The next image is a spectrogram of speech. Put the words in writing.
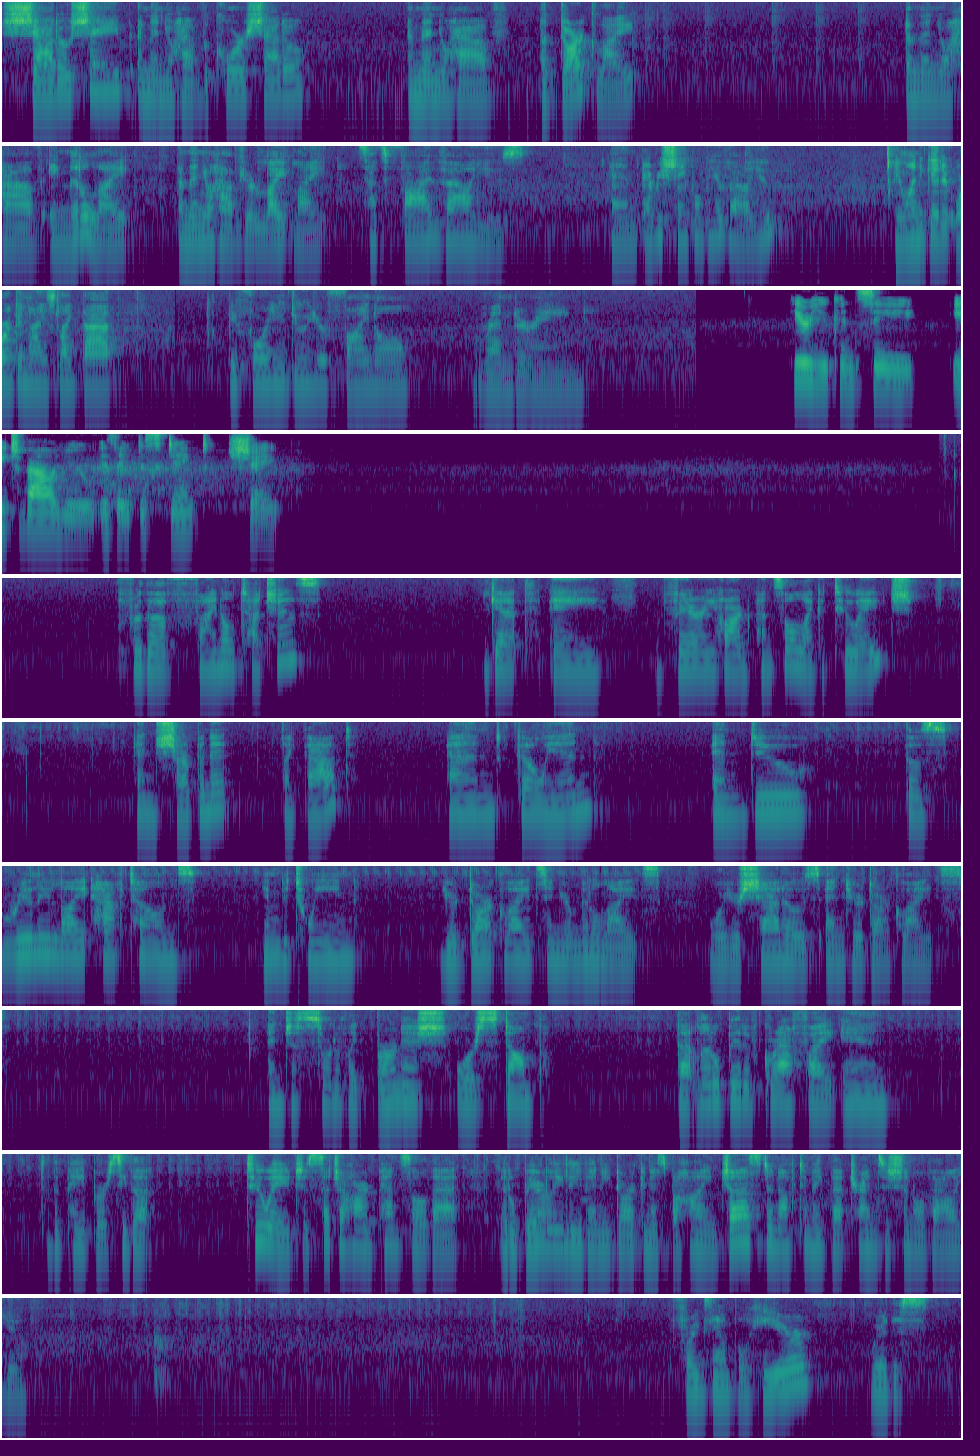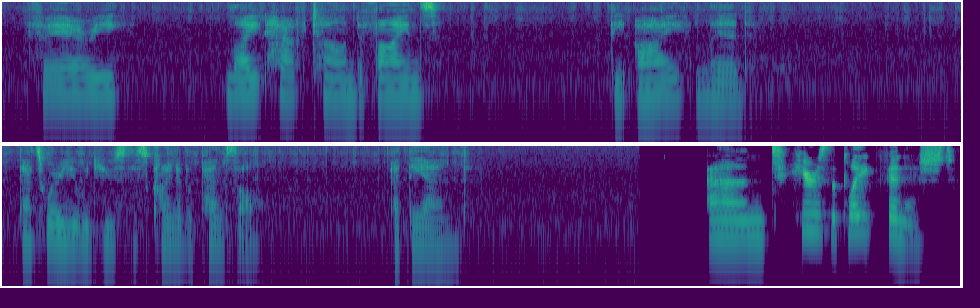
shadow shape and then you'll have the core shadow and then you'll have a dark light and then you'll have a middle light, and then you'll have your light light. So that's five values. And every shape will be a value. You want to get it organized like that before you do your final rendering. Here you can see each value is a distinct shape. For the final touches, get a very hard pencil like a 2H and sharpen it like that and go in and do those really light half tones in between your dark lights and your middle lights or your shadows and your dark lights and just sort of like burnish or stump that little bit of graphite in to the paper. See the 2H is such a hard pencil that it'll barely leave any darkness behind, just enough to make that transitional value. For example, here, where this very light half tone defines the eyelid, that's where you would use this kind of a pencil at the end. And here's the plate finished.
